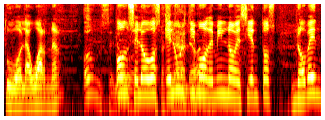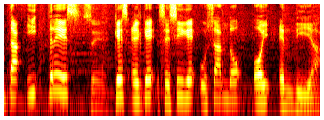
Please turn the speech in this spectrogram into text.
tuvo la Warner. 11 logos. 11 logos, el último de 1993, Sí. que es el que se sigue usando hoy en día.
